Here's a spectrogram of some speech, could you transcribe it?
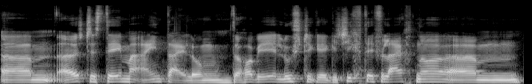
ähm, erstes Thema Einteilung. Da habe ich eh eine lustige Geschichte vielleicht noch. Ähm,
